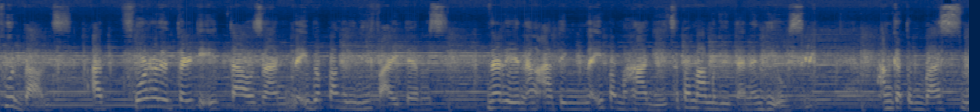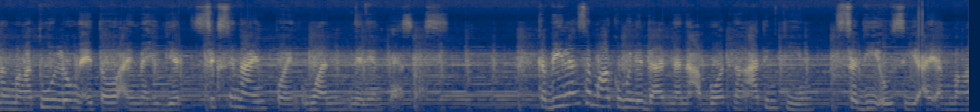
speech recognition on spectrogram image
food bags, at 438,000 na iba pang relief items na rin ang ating naipamahagi sa pamamagitan ng DOC. Ang katumbas ng mga tulong na ito ay mahigit 69.1 million pesos. Kabilang sa mga komunidad na naabot ng ating team sa DOC ay ang mga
